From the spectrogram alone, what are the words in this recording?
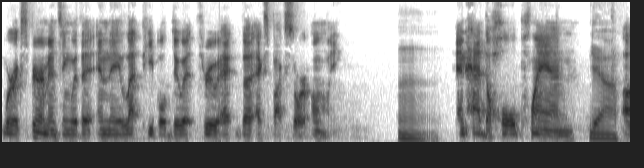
were experimenting with it and they let people do it through the Xbox store only Mm, and had the whole plan yeah. uh,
